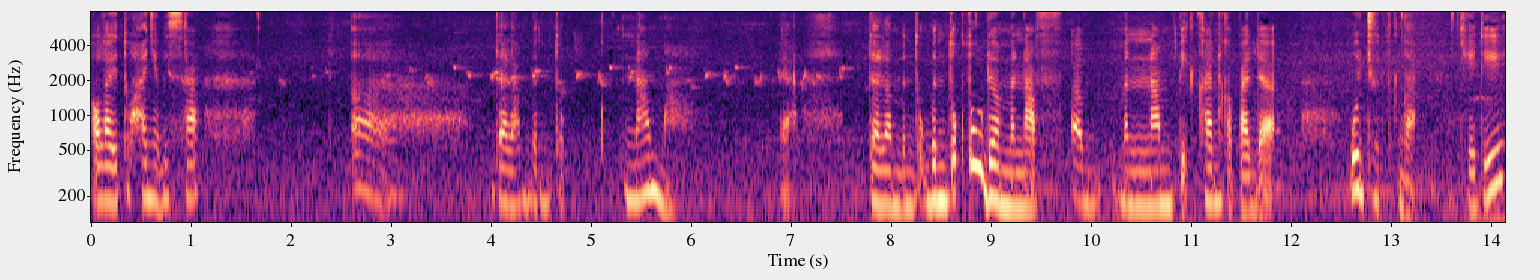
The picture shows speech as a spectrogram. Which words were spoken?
Allah itu hanya bisa uh, dalam bentuk nama ya dalam bentuk-bentuk tuh udah menaf uh, menampikan kepada wujud enggak. Jadi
